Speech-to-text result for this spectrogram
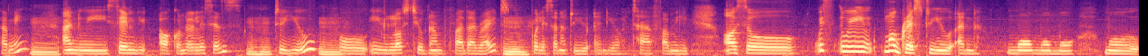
coming. And we send our condolences to you for you lost your grandfather, right? Pole sana to you and your entire family. Also, we, we more grace to you and more, more, more, more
